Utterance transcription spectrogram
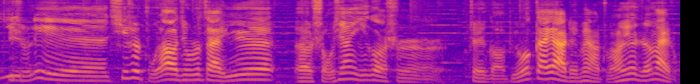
意志力其实主要就是在于，呃，首先一个是这个，比如说盖亚这边啊，主要是一些人外种，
